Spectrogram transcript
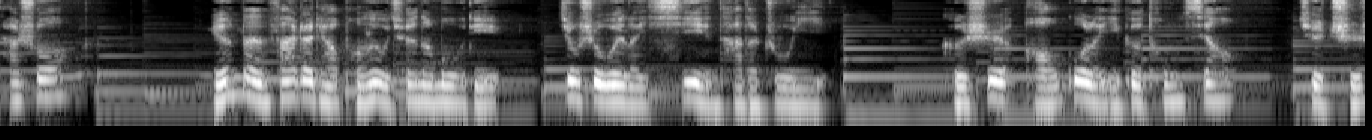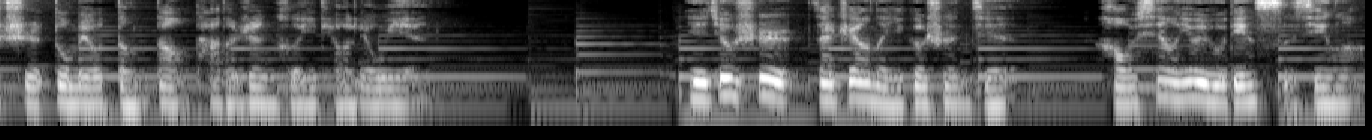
她说：“原本发这条朋友圈的目的，就是为了吸引他的注意，可是熬过了一个通宵，却迟迟都没有等到他的任何一条留言。也就是在这样的一个瞬间，好像又有点死心了。”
